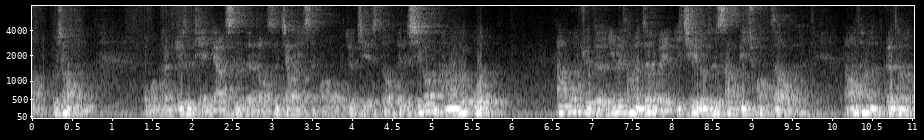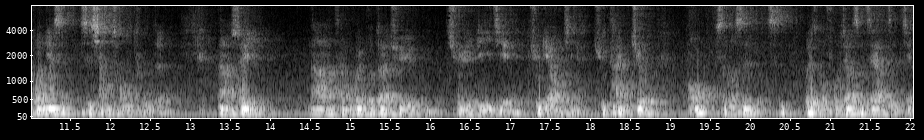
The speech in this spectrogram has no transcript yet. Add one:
啊，不像我们，我们可能就是填鸭式的，老师教你什么我们就接受。可是西方人他们会问，他们会觉得，因为他们认为一切都是上帝创造的，然后他们跟他们的观念是是相冲突的，那所以那他们会不断去去理解、去了解、去探究。哦，什么是是？为什么佛教是这样子讲？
